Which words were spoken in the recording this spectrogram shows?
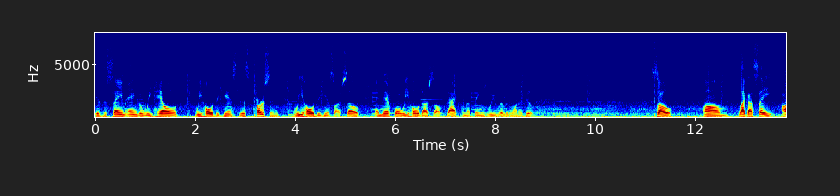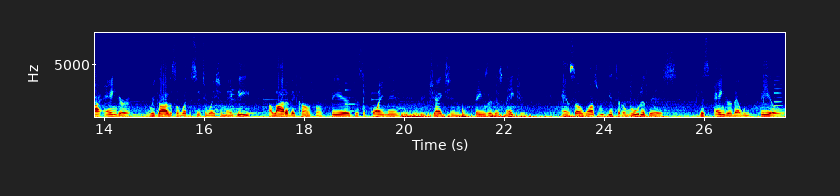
is the same anger we held we hold against this person we hold against ourselves and therefore we hold ourselves back from the things we really want to do. So um, like i say our anger regardless of what the situation may be a lot of it comes from fear disappointment rejection things of this nature. And so once we get to the root of this this anger that we feel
